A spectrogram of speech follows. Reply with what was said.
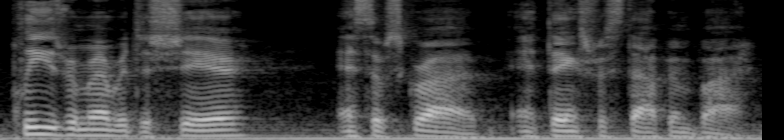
Please remember to share and subscribe, and thanks for stopping by.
